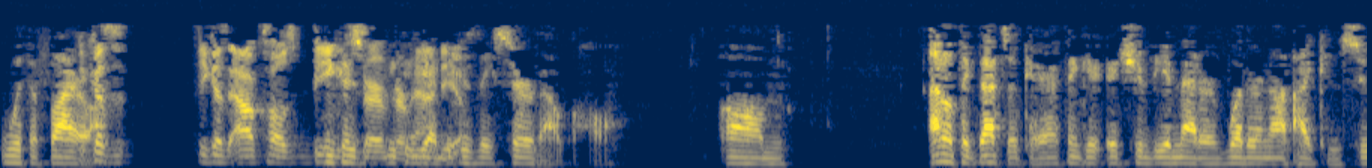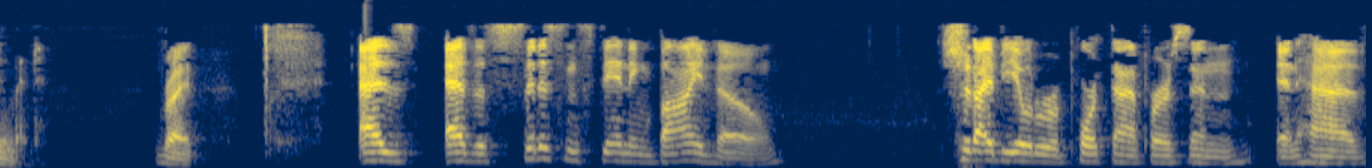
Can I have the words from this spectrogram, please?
with a firearm because because alcohol is being because, served because, around yeah, you because they serve alcohol. Um, I don't think that's okay. I think it, it should be a matter of whether or not I consume it. Right. As as a citizen standing by, though, should I be able to report that person and have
